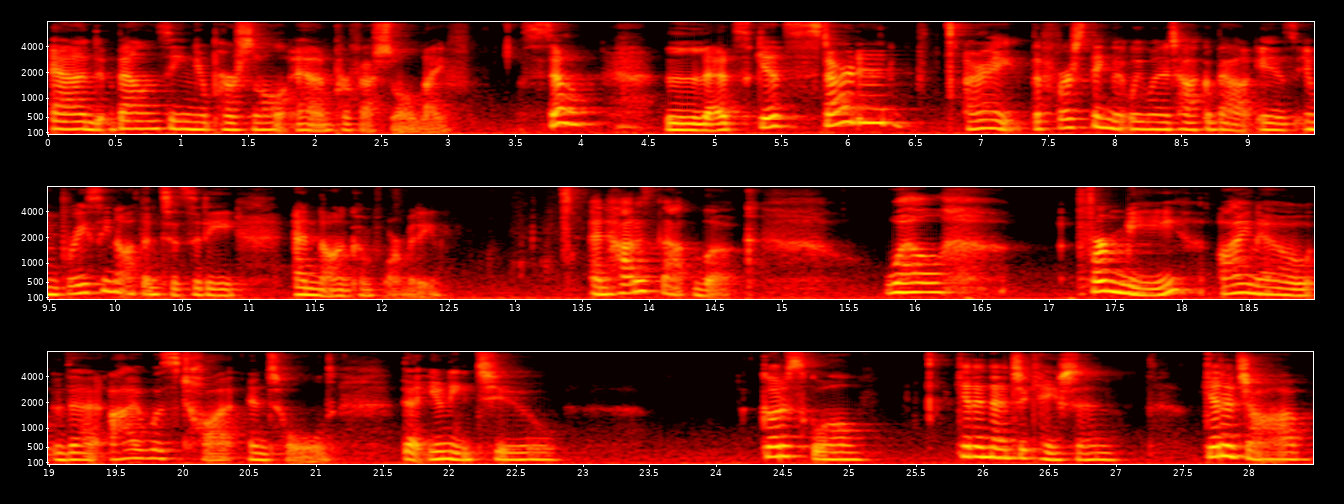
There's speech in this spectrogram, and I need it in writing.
and balancing your personal and professional life. So let's get started. All right, the first thing that we want to talk about is embracing authenticity and nonconformity. And how does that look? Well, for me, I know that I was taught and told that you need to go to school, get an education, get a job,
